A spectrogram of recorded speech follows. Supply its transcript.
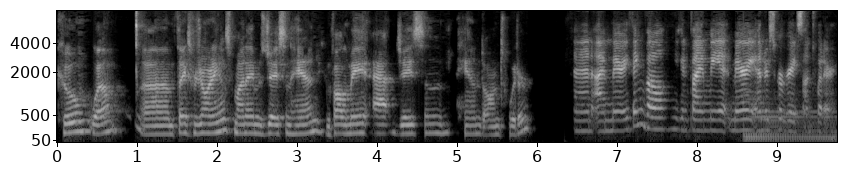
Cool. Well, um, thanks for joining us. My name is Jason Hand. You can follow me at Jason Hand on Twitter. And I'm Mary Thengvall. You can find me at Mary underscore Grace on Twitter.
